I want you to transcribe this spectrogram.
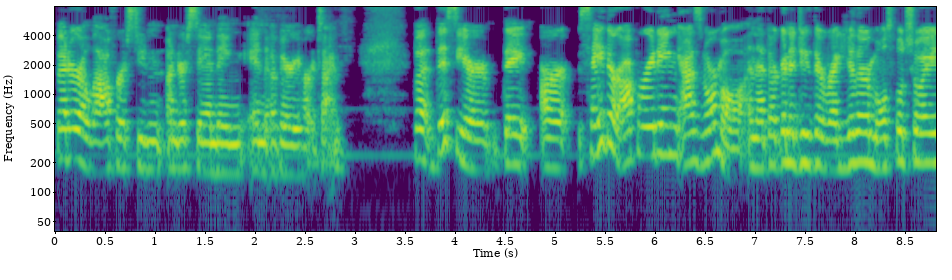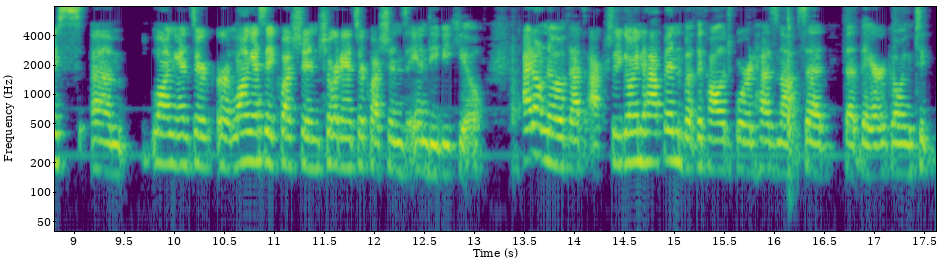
better allow for student understanding in a very hard time. But this year, they are say they're operating as normal, and that they're going to do their regular multiple choice, um, long answer or long essay question, short answer questions, and DBQ. I don't know if that's actually going to happen, but the College Board has not said that they are going to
